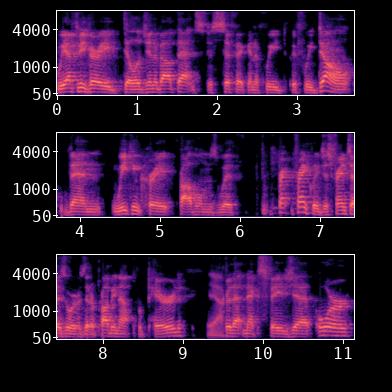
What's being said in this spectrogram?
we have to be very diligent about that and specific. And if we if we don't, then we can create problems with, fr- frankly, just franchisors that are probably not prepared yeah. for that next phase yet, or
